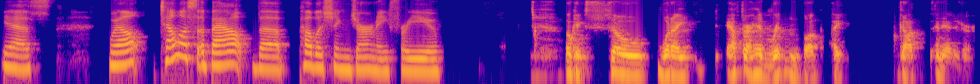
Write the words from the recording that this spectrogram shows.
Yes. Well, tell us about the publishing journey for you. Okay, so what I after I had written the book, I got an editor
